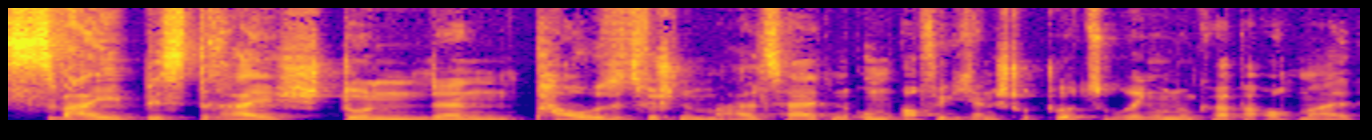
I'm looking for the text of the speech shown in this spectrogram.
zwei bis drei Stunden Pause zwischen den Mahlzeiten, um auch wirklich eine Struktur zu bringen, um den Körper auch mal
